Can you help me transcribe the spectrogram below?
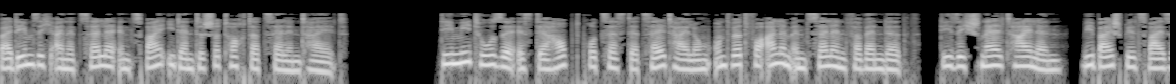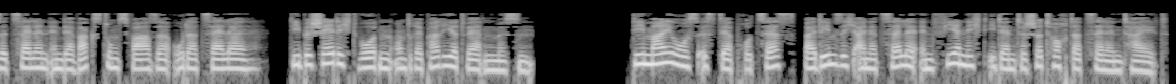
bei dem sich eine Zelle in zwei identische Tochterzellen teilt. Die Mitose ist der Hauptprozess der Zellteilung und wird vor allem in Zellen verwendet, die sich schnell teilen, wie beispielsweise Zellen in der Wachstumsphase oder Zelle, die beschädigt wurden und repariert werden müssen. Die Meios ist der Prozess, bei dem sich eine Zelle in vier nicht identische Tochterzellen teilt.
